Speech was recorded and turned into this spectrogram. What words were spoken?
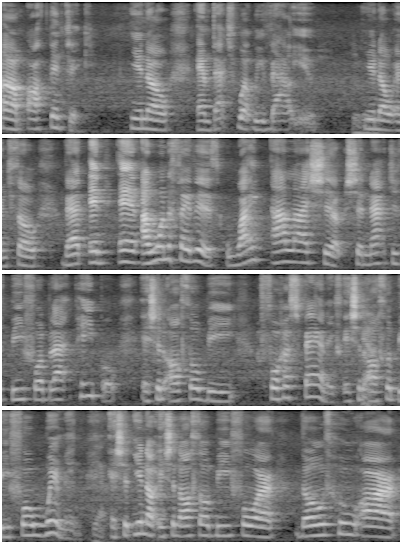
um, authentic, you know, and that's what we value, you know. And so that, and and I want to say this: white allyship should not just be for black people; it should also be for Hispanics. It should Yeah. also be for women. Yeah. It should, you know, it should also be for those who are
